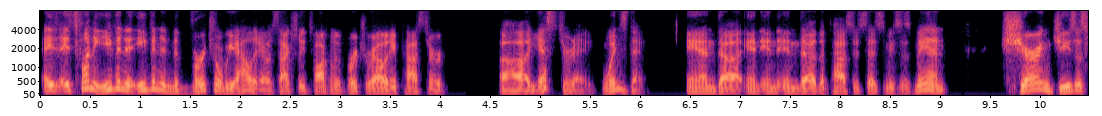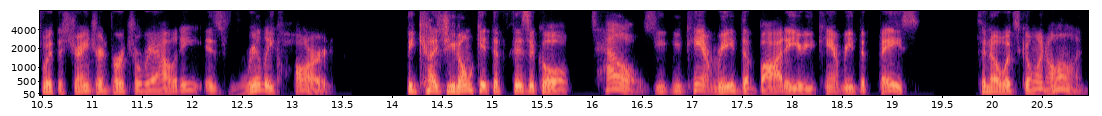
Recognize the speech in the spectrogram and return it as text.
It's funny, even even in the virtual reality. I was actually talking with a virtual reality pastor uh, yesterday, Wednesday, and uh, and and, and uh, the pastor says to me, he says, "Man, sharing Jesus with a stranger in virtual reality is really hard because you don't get the physical tells. You you can't read the body or you can't read the face to know what's going on."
